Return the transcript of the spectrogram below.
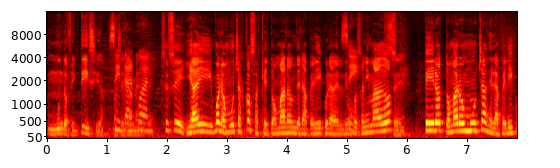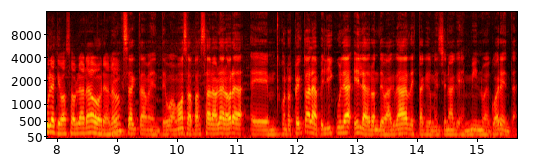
un mundo ficticio. Sí, tal cual. Sí, sí, y hay, bueno, muchas cosas que tomaron de la película de dibujos Sí. animados, Sí. Pero tomaron muchas de la película que vas a hablar ahora, ¿no? Exactamente. Bueno, vamos a pasar a hablar ahora eh, con respecto a la película El ladrón de Bagdad, esta que mencionaba que es 1940.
